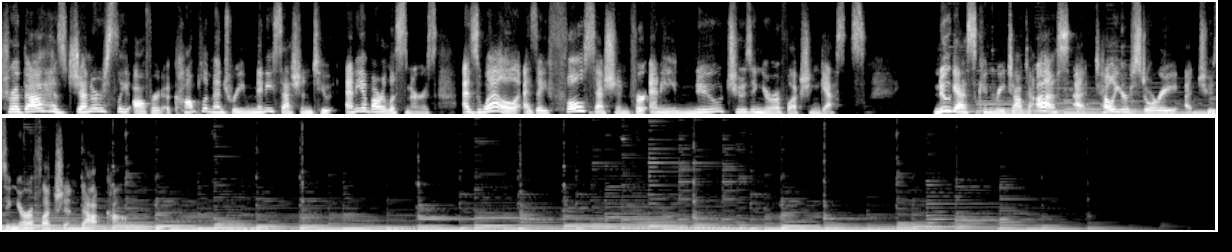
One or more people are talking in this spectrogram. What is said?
Shraddha has generously offered a complimentary mini session to any of our listeners, as well as a full session for any new Choosing Your Reflection guests. New guests can reach out to us at tellyourstory at choosingyourreflection.com.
